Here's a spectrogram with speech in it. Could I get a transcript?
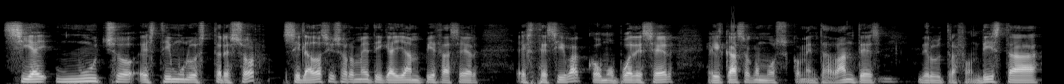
si hay mucho estímulo estresor, si la dosis hormética ya empieza a ser excesiva, como puede ser el caso, como os comentado antes, del ultrafondista,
